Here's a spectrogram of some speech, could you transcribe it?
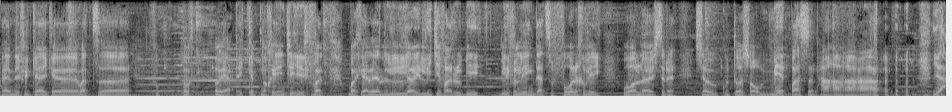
En even kijken wat. Uh, oh, oh, ja, ik heb nog eentje hier van. Mag er een liedje van Ruby, lieveling, dat ze vorige week wou luisteren. Zou Kuto zo meer passen. Ja,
